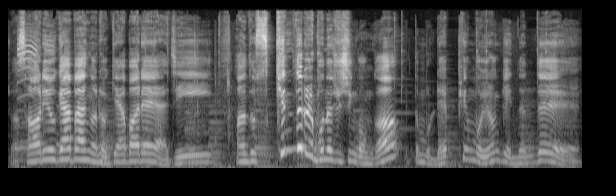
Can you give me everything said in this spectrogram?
좋아, 서류 가방으로 껴버려야지. 아 또 스킨들을 보내주신 건가? 일단 뭐 랩핑 뭐 이런 게 있는데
